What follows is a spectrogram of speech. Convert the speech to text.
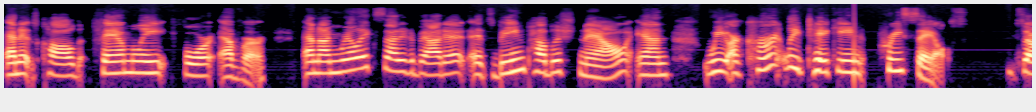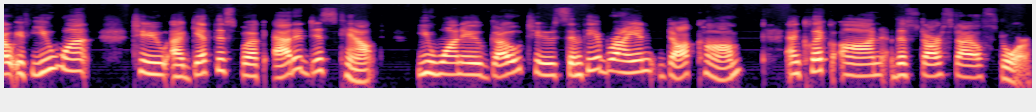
and it's called Family Forever. And I'm really excited about it. It's being published now, and we are currently taking pre sales. So if you want to uh, get this book at a discount, you want to go to cynthiabrian.com and click on the Star Style store.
